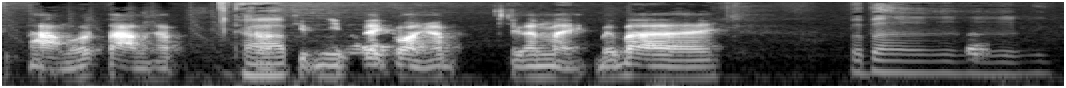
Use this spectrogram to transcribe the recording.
ติดตามแล้วก็ตามครับ ครับ คลิปนี้ไปก่อนครับ เจอกันใหม่ บ๊ายบาย บ๊ายบาย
